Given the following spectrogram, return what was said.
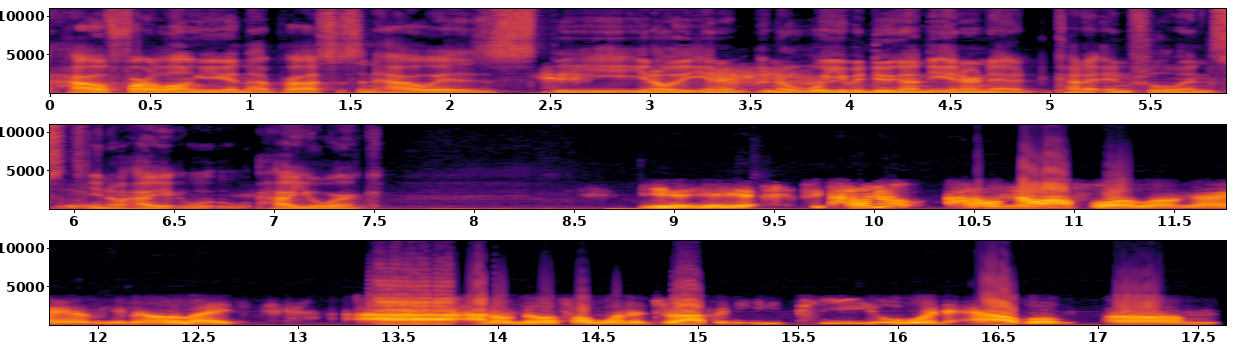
how far along are you in that process, and how is the you know the inter- you know what you've been doing on the internet kind of influenced you know how you, how you work? Yeah, yeah, yeah. See, I don't know. I don't know how far along I am. You know, like uh, I don't know if I want to drop an EP or an album. Um,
